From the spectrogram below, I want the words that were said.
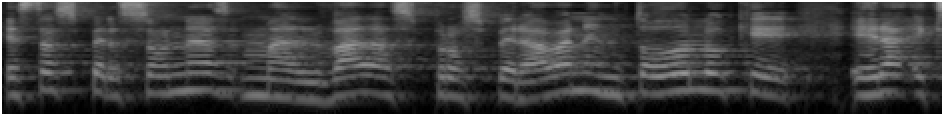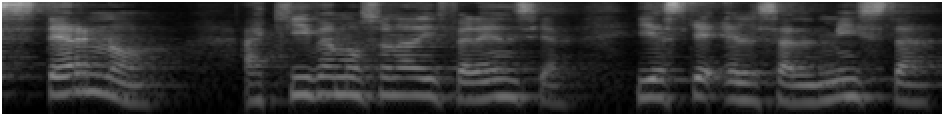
estas personas malvadas, prosperaban en todo lo que era externo, aquí vemos una diferencia, y es que el salmista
